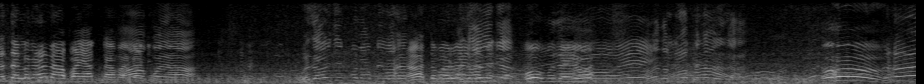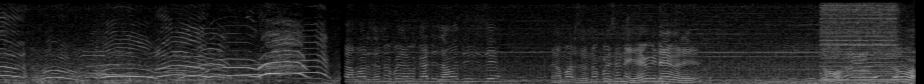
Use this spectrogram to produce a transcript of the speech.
અત્યારે લગા ને આ ભાઈ આગતા અમારી મજા આવી જાય પણ આપણી હા તમારું મજા આવ્યો હવે તો ટ્રાફિક આવી જાય ઓહો અમારે જનકભાઈ હવે ગાડી જવા દીધી છે ને અમારા જનકભાઈ છે ને હેવી ડ્રાઈવર છે. જુઓ જુઓ.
